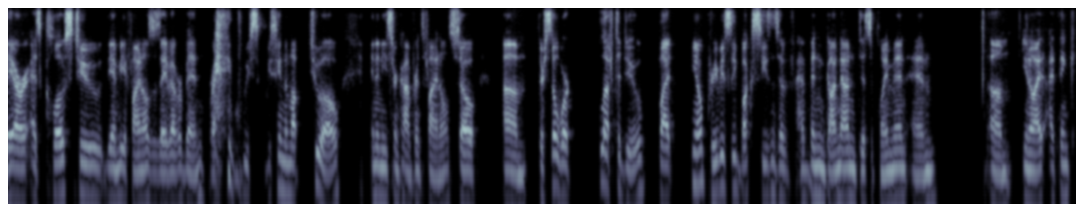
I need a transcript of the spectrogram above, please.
they are as close to the NBA Finals as they've ever been, right? we've, we've seen them up 2 0 in an Eastern Conference Final. So um, there's still work left to do. But, you know, previously Bucks seasons have, have been gone down disappointment. And, um, you know, I, I think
